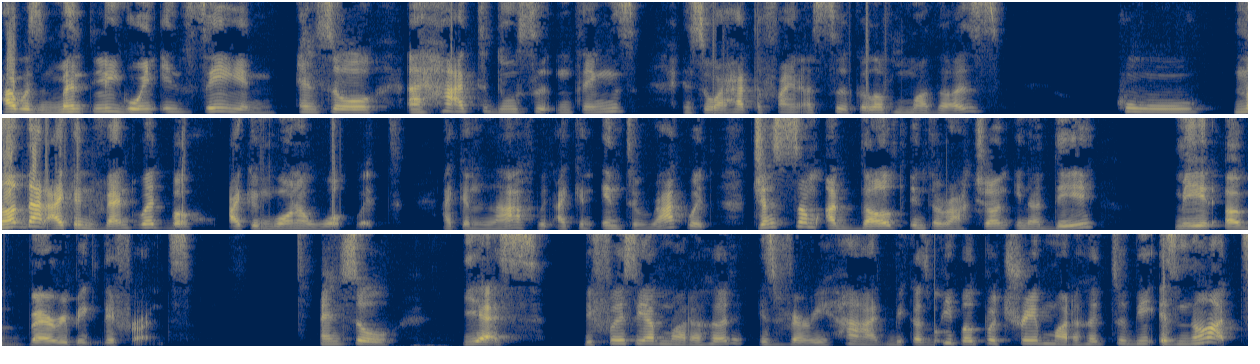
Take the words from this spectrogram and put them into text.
I was mentally going insane. And so I had to do certain things. And so I had to find a circle of mothers who, not that I can vent with, but I can go on a walk with. I can laugh with, I can interact with. Just some adult interaction in a day made a very big difference. And so, yes, the first year of motherhood is very hard because people portray motherhood to be is not.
